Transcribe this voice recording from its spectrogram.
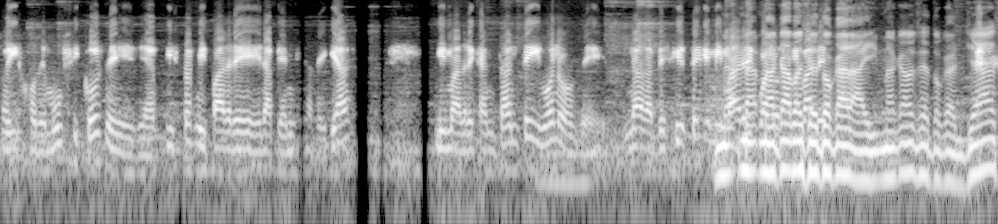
Soy hijo de músicos, de, de artistas. Mi padre era pianista de jazz, mi madre cantante y bueno, de, nada, decirte que mi Me, madre... me- me acabas de tocar ahí, me acabas de tocar. Jazz,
